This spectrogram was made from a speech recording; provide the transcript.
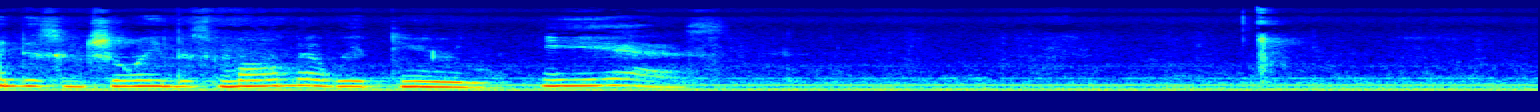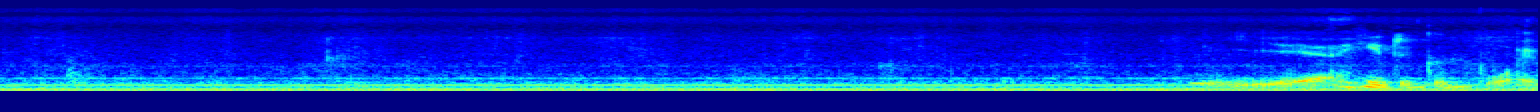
And just enjoying this moment with you. Yes. Yeah, he's a good boy.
